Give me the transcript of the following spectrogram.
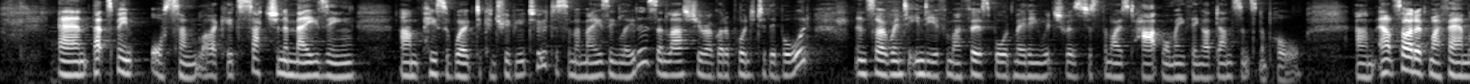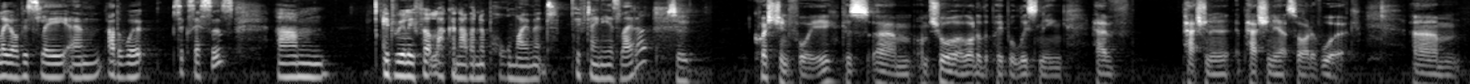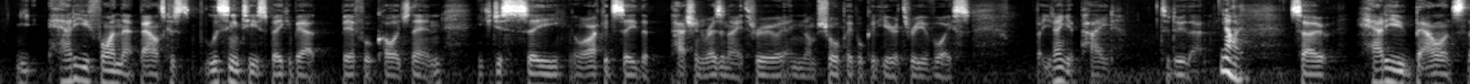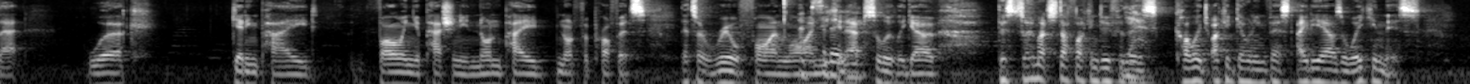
And that's been awesome. Like, it's such an amazing um, piece of work to contribute to, to some amazing leaders. And last year, I got appointed to their board. And so, I went to India for my first board meeting, which was just the most heartwarming thing I've done since Nepal. Um, outside of my family, obviously, and other work successes. Um, it really felt like another Nepal moment 15 years later. So, question for you, because um, I'm sure a lot of the people listening have passion, passion outside of work. Um, how do you find that balance? Because listening to you speak about Barefoot College, then you could just see, or I could see the passion resonate through, and I'm sure people could hear it through your voice. But you don't get paid to do that. No. So, how do you balance that work, getting paid, following your passion in non paid, not for profits? That's a real fine line. Absolutely. You can absolutely go, there's so much stuff I can do for Yeah. this college. I could go and invest 80 hours a week in this.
